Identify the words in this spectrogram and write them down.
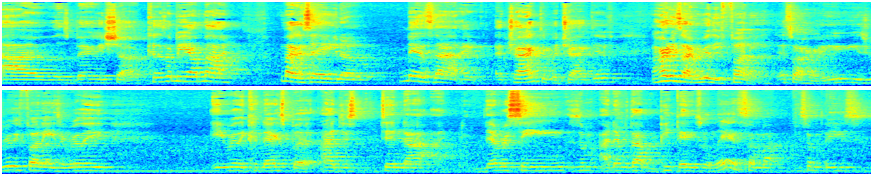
I was very shocked because I mean, I'm not I'm not gonna say you know, man's not like, attractive, attractive. I heard he's like really funny. That's what I heard. He, he's really funny. He's a really he really connects, but I just did not. I never seen some. I never thought Pete Davidson would land some some of these.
